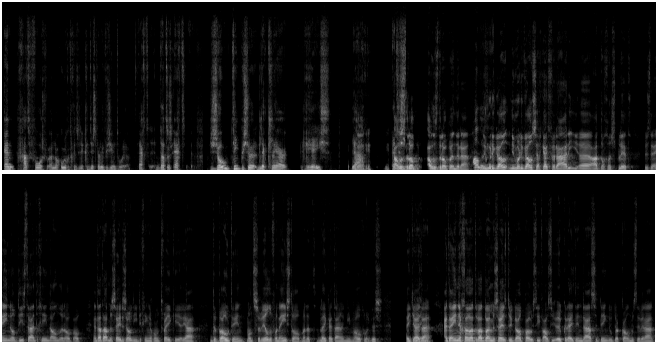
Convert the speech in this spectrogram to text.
En gaat vervolgens ook nog gedi- gedisqualificeerd worden. Echt, dat is echt zo'n typische Leclerc race. Ja, Alles is- erop, alles erop en eraan. Alles- Nu, moet ik wel, nu moet ik wel zeggen, kijk, Ferrari eh, had nog een split. Dus de ene op die strategie en de andere op, op... En dat had Mercedes ook niet. Die gingen gewoon twee keer ja, de boot in. Want ze wilden voor één stop, maar dat bleek uiteindelijk niet mogelijk. Dus weet je, Nee. het enige wat, wat bij Mercedes natuurlijk wel positief... als die upgrade inderdaad zijn ding doet, dan komen ze er weer aan.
